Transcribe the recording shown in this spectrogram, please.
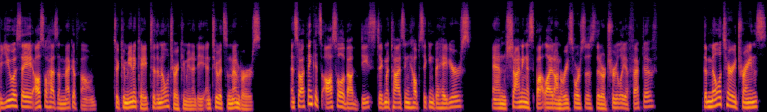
USA also has a megaphone to communicate to the military community and to its members. And so I think it's also about destigmatizing help seeking behaviors and shining a spotlight on resources that are truly effective. The military trains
